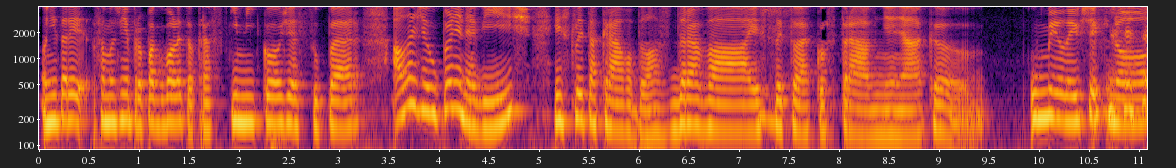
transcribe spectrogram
Oni tady samozřejmě propagovali to kravský mlíko, že je super, ale že úplně nevíš, jestli ta kráva byla zdravá, jestli to jako správně nějak eh, umili všechno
